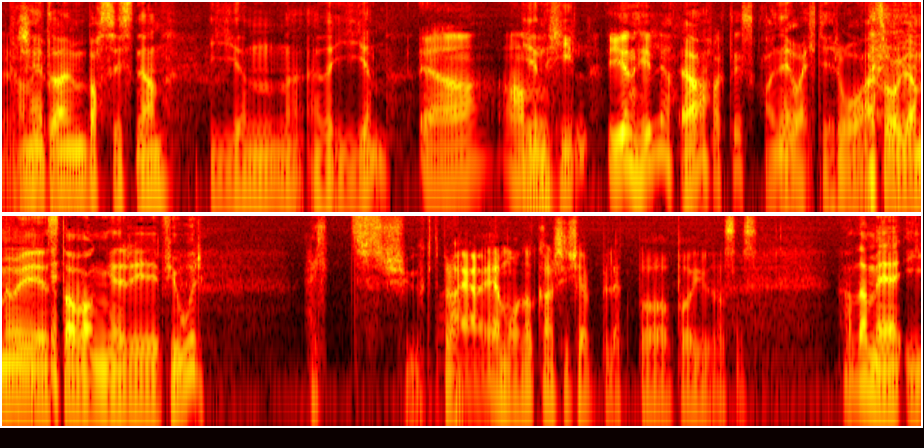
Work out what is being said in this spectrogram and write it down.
Hva heter han bassisten igjen? Ian Er det Ian? Ja, han, Ian Hill? Ian Hill, ja, Ja. faktisk. Han er jo helt rå. Jeg så dem jo i Stavanger i fjor. Helt sjukt bra. Nei, jeg, må nok kanskje kjøpe billett på, på Judas. altså. Ja, De er i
